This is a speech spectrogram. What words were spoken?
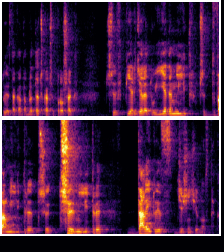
Tu jest taka tableteczka czy proszek. Czy wpierdzielę tu 1 ml, czy 2 ml, czy 3 ml. Dalej tu jest 10 jednostek.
